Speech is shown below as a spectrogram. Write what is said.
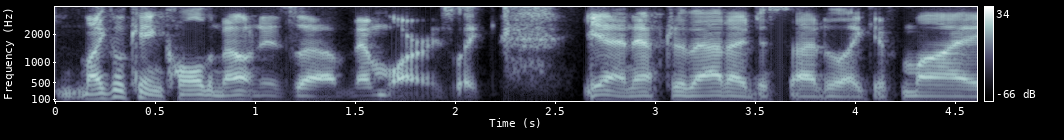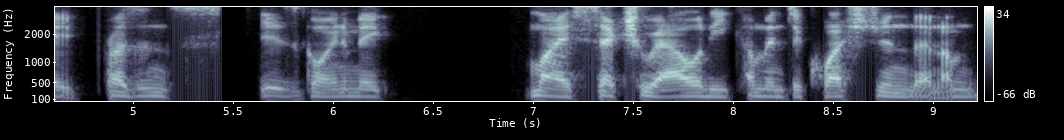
Michael Caine called him out in his uh, memoir. He's like, yeah, and after that, I decided like if my presence is going to make my sexuality come into question, then I'm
